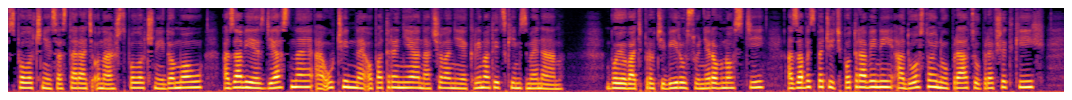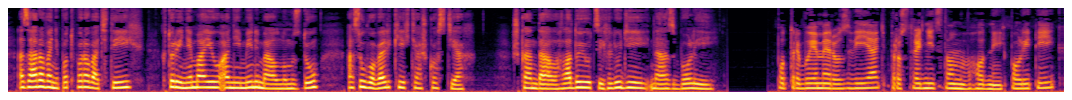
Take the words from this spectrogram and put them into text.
Spoločne sa starať o náš spoločný domov a zaviesť jasné a účinné opatrenia na čelenie klimatickým zmenám – bojovať proti vírusu nerovnosti a zabezpečiť potraviny a dôstojnú prácu pre všetkých a zároveň podporovať tých, ktorí nemajú ani minimálnu mzdu a sú vo veľkých ťažkostiach. Škandál hľadujúcich ľudí nás bolí. Potrebujeme rozvíjať prostredníctvom vhodných politík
